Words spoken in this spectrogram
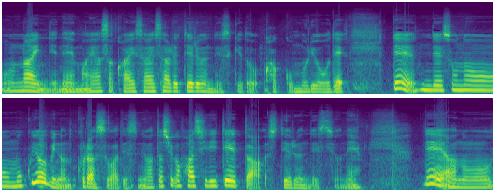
オンラインでね、毎朝開催されてるんですけど、かっこ無料で。で、で、その木曜日のクラスはですね、私がファシリテーターしてるんですよね。で、あの、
